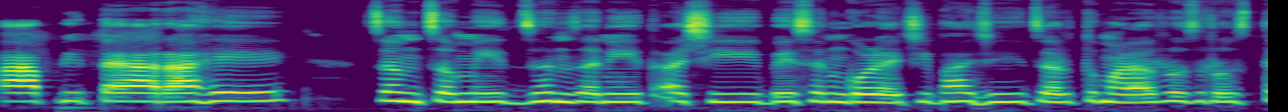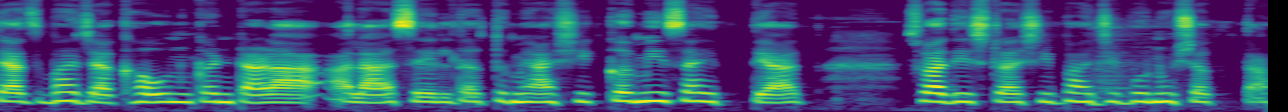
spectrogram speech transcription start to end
आपली तयार आहे. चमचमीत झणझणीत अशी बेसन गोळ्याची भाजी. जर तुम्हाला रोज रोज त्याच भाज्या खाऊन कंटाळा आला असेल तर तुम्ही अशी कमी साहित्यात स्वादिष्ट अशी भाजी बनवू शकता.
